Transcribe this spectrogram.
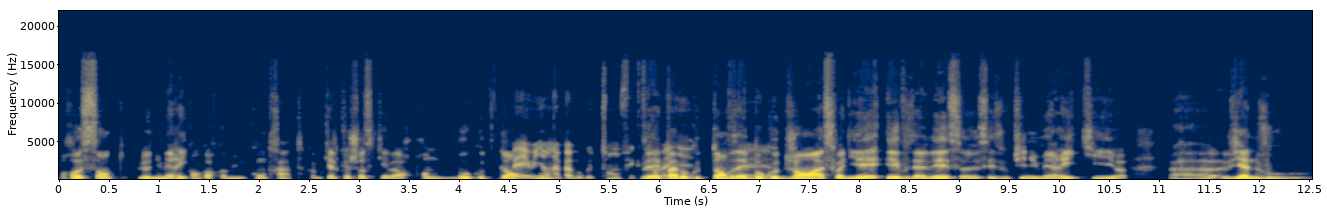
ressentent le numérique encore comme une contrainte, comme quelque chose qui va leur prendre beaucoup de temps. Ben oui, on n'a pas beaucoup de temps. vous n'avez pas beaucoup de temps, vous avez beaucoup de gens à soigner et vous avez ces outils numériques qui viennent vous,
